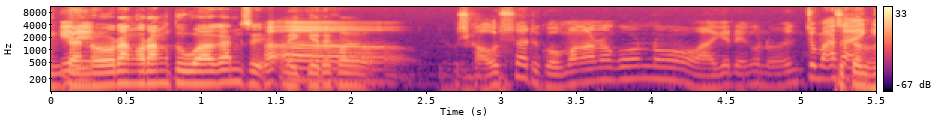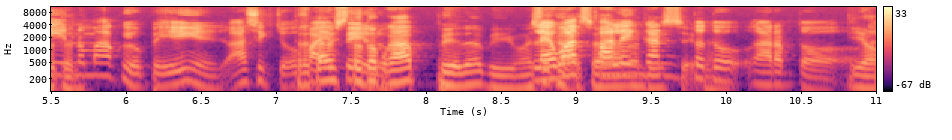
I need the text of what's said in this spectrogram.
kan dan orang-orang tua kan sih Heeh. mikirnya koyo wis gak usah digo mangan kono, akhirnya ngono. Cuma Betul, saiki nem aku yo pengen asik cuk vibe tutup lho. kabeh tapi masih Lewat paling kan tutup ngarep to. Yo.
